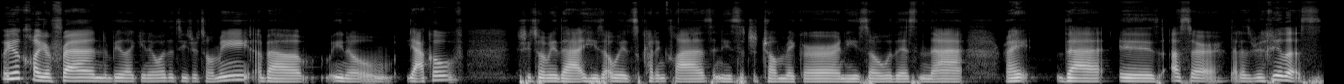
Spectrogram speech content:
but you'll call your friend and be like, you know what the teacher told me about, you know, Yaakov. She told me that he's always cutting class and he's such a troublemaker and he's so this and that, right? That is usher. That is rechilas.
